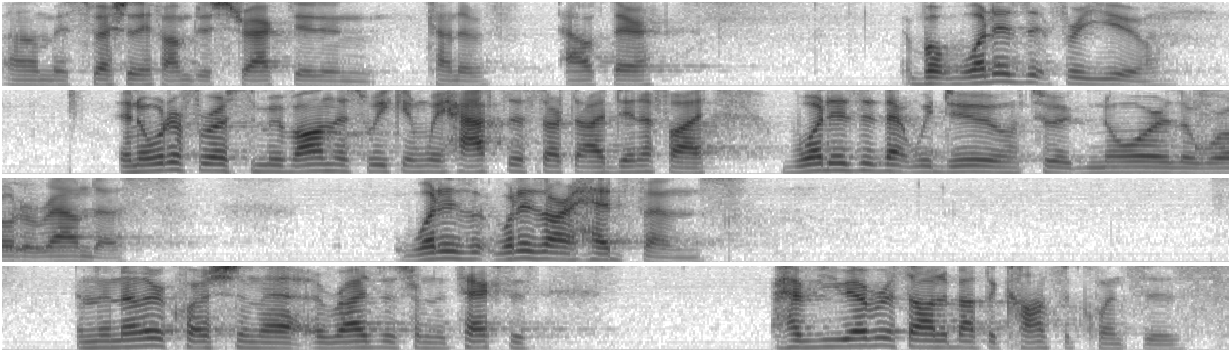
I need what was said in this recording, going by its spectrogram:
um, especially if I'm distracted and kind of out there. But what is it for you? In order for us to move on this weekend, we have to start to identify what is it that we do to ignore the world around us. What is, what is our headphones? And another question that arises from the text is Have you ever thought about the consequences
